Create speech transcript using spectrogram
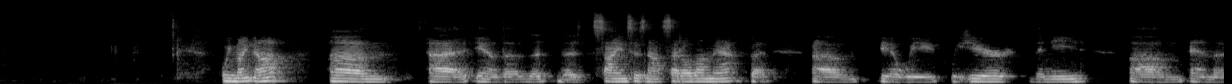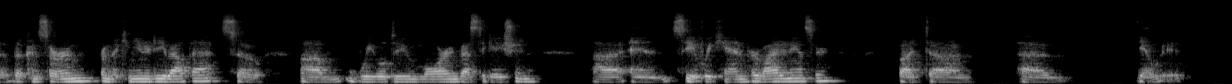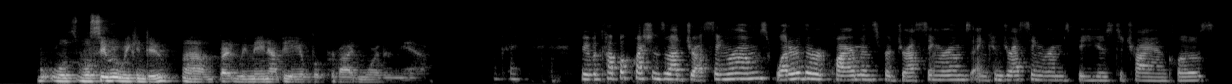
We might not. Um, uh, you know the, the the science is not settled on that but um, you know we we hear the need um, and the, the concern from the community about that. So um, we will do more investigation uh, and see if we can provide an answer. But um, yeah, we'll, we'll see what we can do, um, but we may not be able to provide more than we have. Okay. We have a couple questions about dressing rooms. What are the requirements for dressing rooms and can dressing rooms be used to try on clothes?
